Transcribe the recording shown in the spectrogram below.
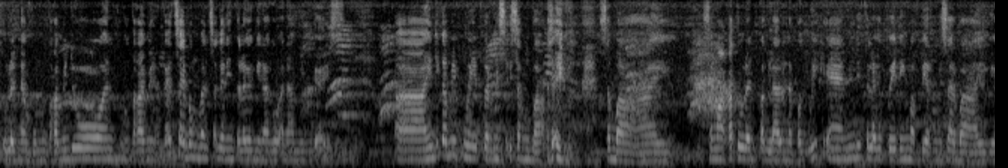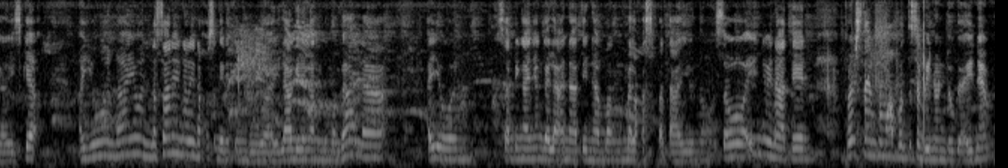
Tulad ng pumunta kami doon, pumunta kami, kahit sa ibang bansa, ganun talaga ginagawa namin guys. Ah, hindi kami pumipermi sa isang ba sa bahay. Sa mga katulad pag lalo na pag weekend, hindi talaga pwedeng mapirmi sa bahay guys. Kaya, ayun, ayun, nasanay na rin ako sa ganitong buhay. Lagi na lang lumagala. Ayun, sabi nga niyang galaan natin habang malakas pa tayo, no? So, enjoy natin. First time ko makapunta sa Binondo, guys. Ne-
